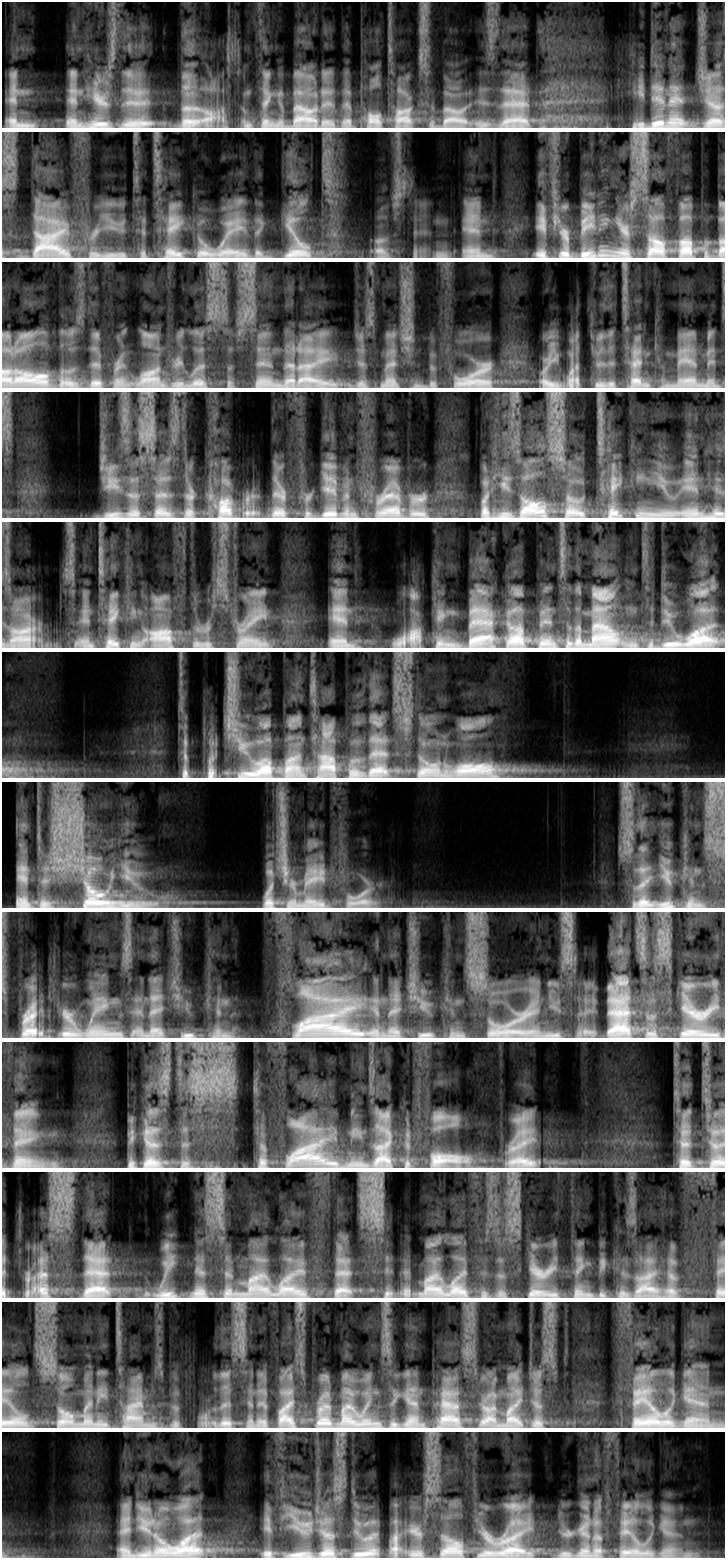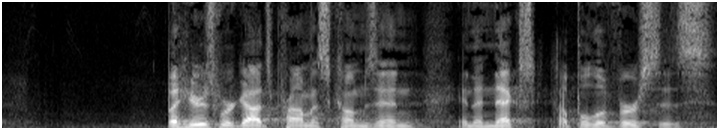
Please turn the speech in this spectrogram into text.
And, and here's the, the awesome thing about it that Paul talks about is that he didn't just die for you to take away the guilt of sin. And if you're beating yourself up about all of those different laundry lists of sin that I just mentioned before, or you went through the Ten Commandments, Jesus says they're covered, they're forgiven forever, but he's also taking you in his arms and taking off the restraint and walking back up into the mountain to do what? To put you up on top of that stone wall and to show you what you're made for. So that you can spread your wings and that you can fly and that you can soar. And you say, that's a scary thing because to, to fly means I could fall, right? To, to address that weakness in my life, that sin in my life, is a scary thing because I have failed so many times before this. And if I spread my wings again, Pastor, I might just fail again. And you know what? If you just do it by yourself, you're right. You're going to fail again. But here's where God's promise comes in in the next couple of verses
